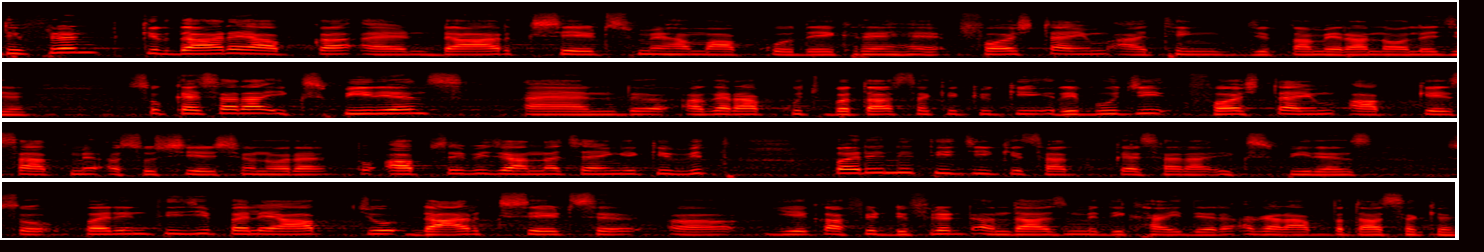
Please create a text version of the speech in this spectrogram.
डिफरेंट किरदार है आपका एंड डार्क शेड्स में हम आपको देख रहे हैं। फ़र्स्ट टाइम आई थिंक जितना मेरा नॉलेज है। सो so, कैसा रहा एक्सपीरियंस एंड अगर आप कुछ बता सके क्योंकि रिबू जी फ़र्स्ट टाइम आपके साथ में एसोसिएशन हो रहा है तो आपसे भी जानना चाहेंगे कि विथ परिणति जी के साथ कैसा रहा एक्सपीरियंस सो परिणति जी पहले आप जो डार्क शेड्स uh, ये काफ़ी डिफरेंट अंदाज में दिखाई दे रहा है अगर आप बता सकें।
